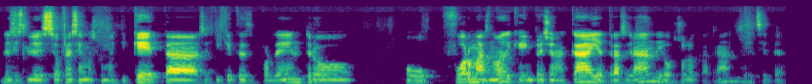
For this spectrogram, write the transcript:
les, les ofrecemos como etiquetas, etiquetas por dentro, o formas, ¿no? De que impresión acá y atrás grande, o solo acá grande, etcétera.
